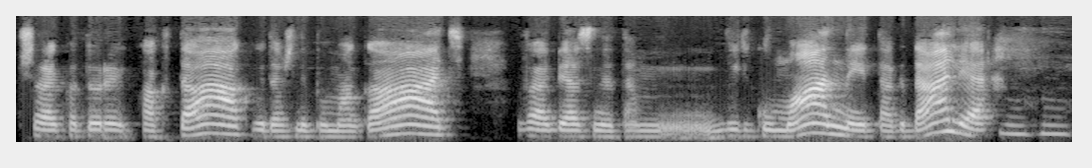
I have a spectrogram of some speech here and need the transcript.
человек, который как так, вы должны помогать, вы обязаны там быть гуманны и так далее. Mm-hmm.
